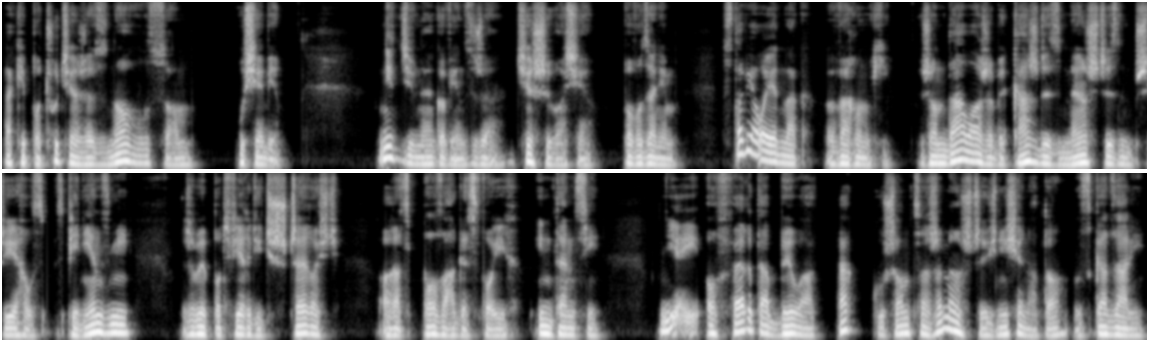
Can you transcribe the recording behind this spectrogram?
takie poczucie, że znowu są u siebie. Nic dziwnego więc, że cieszyła się powodzeniem. Stawiała jednak warunki. Żądała, żeby każdy z mężczyzn przyjechał z, pieniędzmi, żeby potwierdzić szczerość oraz powagę swoich intencji. Jej oferta była tak kusząca, że mężczyźni się na to zgadzali.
